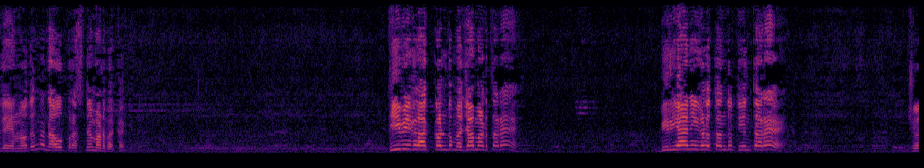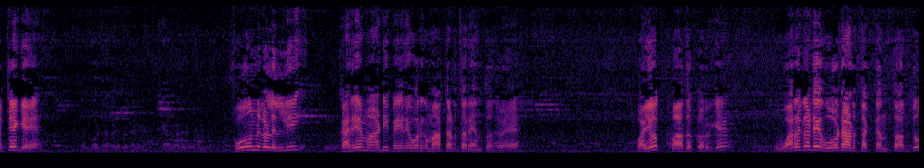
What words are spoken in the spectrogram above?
ಇದೆ ಅನ್ನೋದನ್ನು ನಾವು ಪ್ರಶ್ನೆ ಮಾಡಬೇಕಾಗಿದೆ. ಟಿವಿಗಳು ಹಾಕೊಂಡು ಮಜಾ ಮಾಡ್ತಾರೆ? ಬಿರಿಯಾನಿಗಳು ತಂದು ತಿಂತಾರೆ? ಜೊತೆಗೆ ಫೋನ್ಗಳಲ್ಲಿ ಕರೆ ಮಾಡಿ ಬೇರೆಯವ್ರಿಗೆ ಮಾತಾಡ್ತಾರೆ ಅಂತಂದ್ರೆ ಭಯೋತ್ಪಾದಕರಿಗೆ ಹೊರಗಡೆ ಓಡಾಡ್ತಕ್ಕಂಥದ್ದು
